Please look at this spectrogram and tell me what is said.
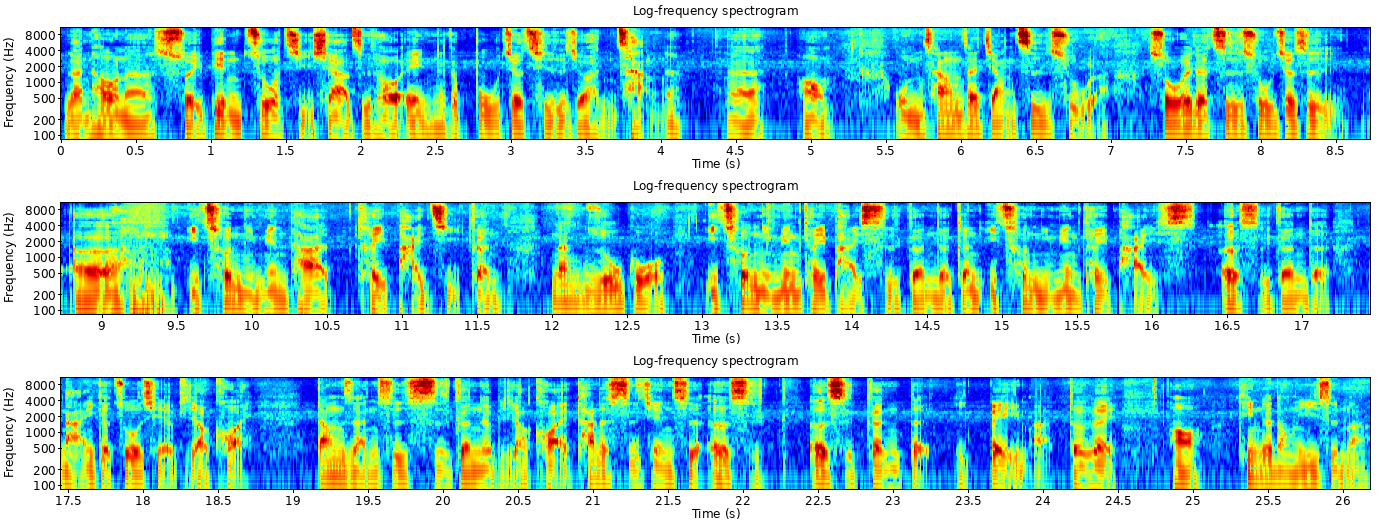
然后呢，随便做几下之后，哎，那个布就其实就很长了，嗯。哦，我们常常在讲支数啦。所谓的支数就是，呃，一寸里面它可以排几根。那如果一寸里面可以排十根的，跟一寸里面可以排二十根的，哪一个做起来比较快？当然是十根的比较快，它的时间是二十二十根的一倍嘛，对不对？哦，听得懂意思吗？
